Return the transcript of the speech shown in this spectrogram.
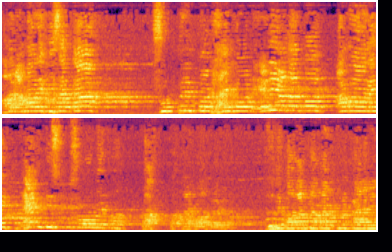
আর আমার এই বিচারটা supreme court high court any other court, আমার এই ল্যান্ড যাবে না। যদি পাওয়ার না পাই তুমি কারে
